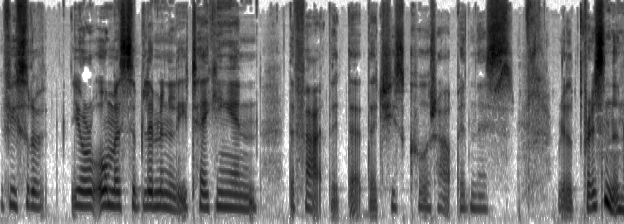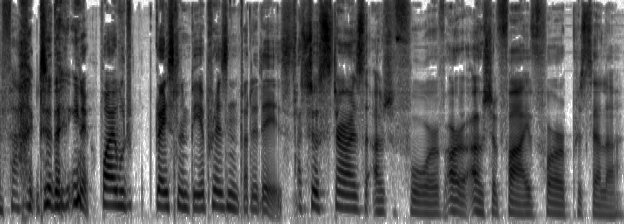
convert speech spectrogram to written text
if you sort of you're almost subliminally taking in the fact that, that, that she's caught up in this real prison. In fact, you know, why would Graceland be a prison? But it is. Uh, so stars out of four or out of five for Priscilla.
